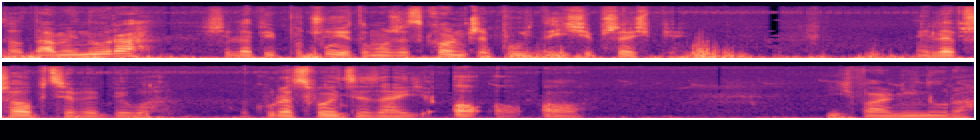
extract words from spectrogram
Co, damy nura? Się lepiej poczuję, to może skończę, pójdę i się prześpię. Najlepsza opcja by była. Akurat słońce zajdzie. O, o, o. I walni nura.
